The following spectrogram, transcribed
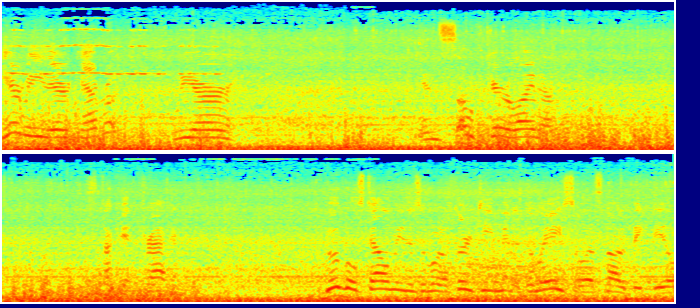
hear me there, camera? We are in South Carolina, stuck in traffic. Google's telling me there's about a 13 minute delay, so that's not a big deal.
